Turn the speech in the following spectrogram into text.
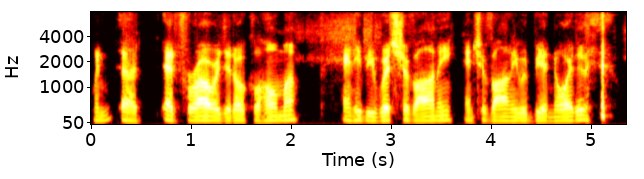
when uh, Ed Ferrara did Oklahoma and he'd be with Schiavone and Schiavone would be annoyed at him.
